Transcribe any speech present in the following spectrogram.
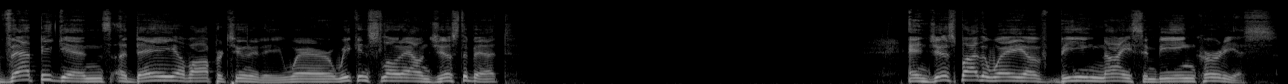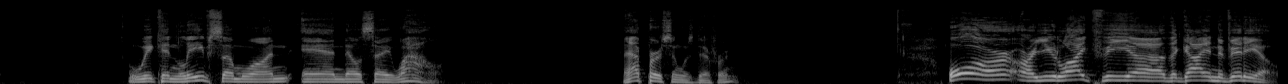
That begins a day of opportunity where we can slow down just a bit. And just by the way of being nice and being courteous, we can leave someone and they'll say, wow, that person was different. Or are you like the uh, the guy in the video?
